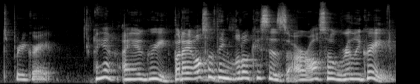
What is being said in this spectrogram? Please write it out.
it's pretty great. Yeah, I agree. But I also think little kisses are also really great.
